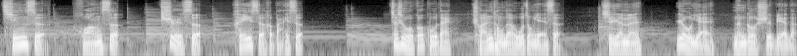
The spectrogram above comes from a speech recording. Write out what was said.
青色、黄色、赤色、黑色和白色，这是我国古代传统的五种颜色，是人们肉眼能够识别的。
